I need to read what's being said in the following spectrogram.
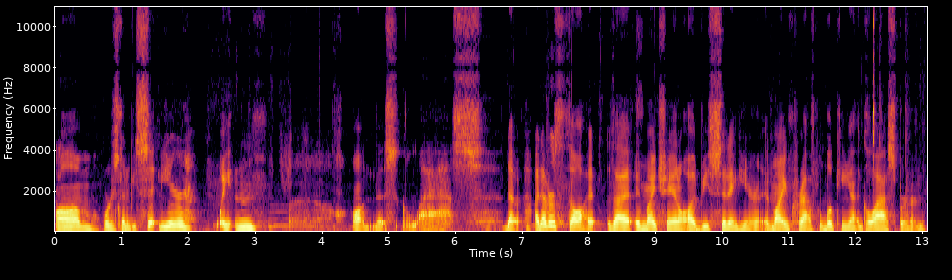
Um, we're just gonna be sitting here waiting on this glass. No, I never thought that in my channel I'd be sitting here in Minecraft looking at glass burn.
